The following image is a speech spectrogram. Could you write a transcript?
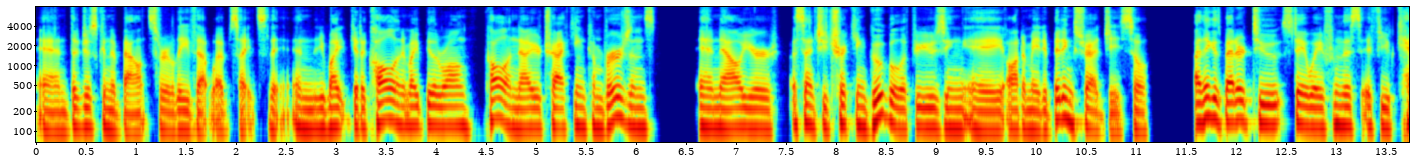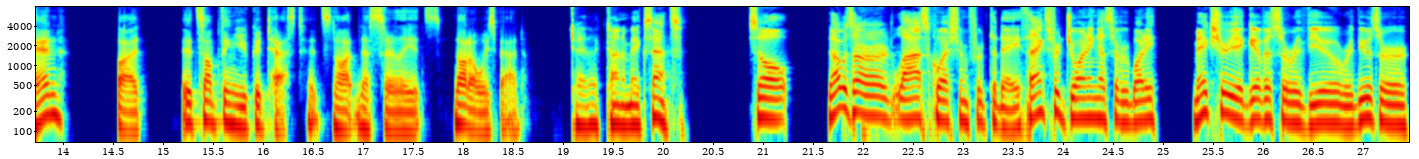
and they're just going to bounce or leave that website. So they, and you might get a call and it might be the wrong call. And now you're tracking conversions and now you're essentially tricking Google if you're using a automated bidding strategy. So I think it's better to stay away from this if you can, but it's something you could test. It's not necessarily, it's not always bad. Okay, that kind of makes sense. So that was our last question for today. Thanks for joining us, everybody. Make sure you give us a review. Reviews are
